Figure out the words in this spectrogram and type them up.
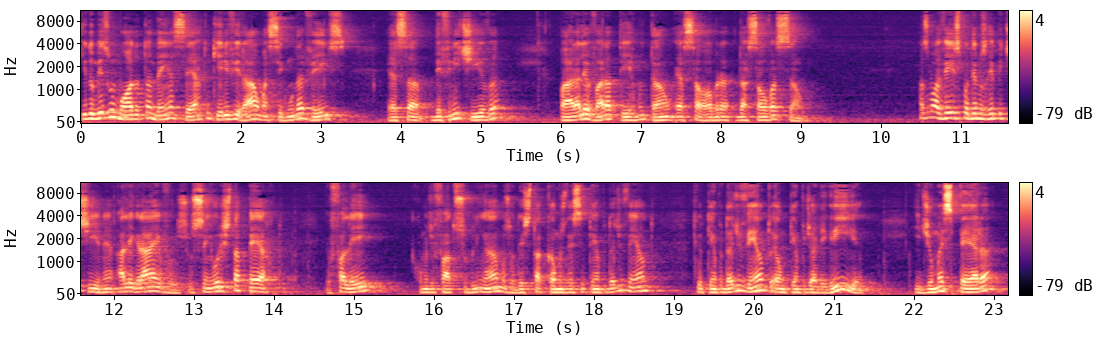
e do mesmo modo também é certo que ele virá uma segunda vez, essa definitiva, para levar a termo então essa obra da salvação. Mais uma vez podemos repetir, né? Alegrai-vos, o Senhor está perto. Eu falei, como de fato sublinhamos ou destacamos nesse tempo do advento, que o tempo do advento é um tempo de alegria e de uma espera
